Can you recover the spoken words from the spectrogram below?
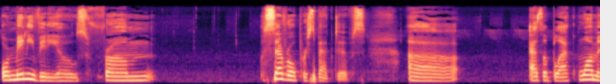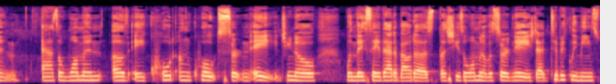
or many videos from several perspectives. Uh, as a black woman, as a woman of a quote unquote certain age. You know, when they say that about us, that she's a woman of a certain age, that typically means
